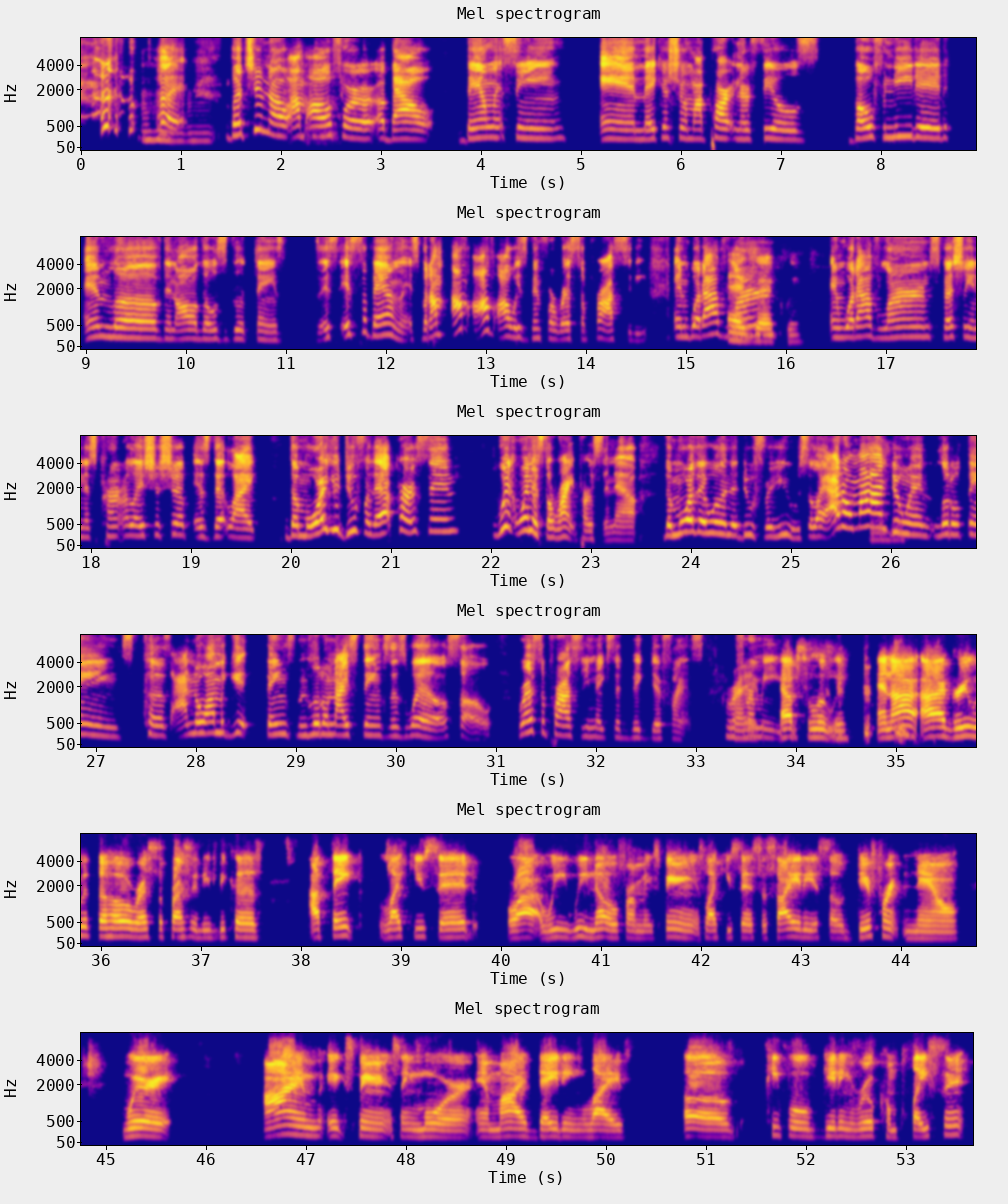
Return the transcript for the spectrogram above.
mm-hmm, but mm-hmm. but you know, I'm all mm-hmm. for about balancing and making sure my partner feels both needed and loved and all those good things. It's it's a balance, but I'm I'm I've always been for reciprocity. And what I've learned exactly. and what I've learned, especially in this current relationship, is that like the more you do for that person, when when it's the right person now, the more they're willing to do for you. So like I don't mind mm-hmm. doing little things because I know I'm gonna get things, little nice things as well. So reciprocity makes a big difference right. for me. Absolutely. And I, I agree with the whole reciprocity because I think, like you said, or I, we we know from experience, like you said, society is so different now where I'm experiencing more in my dating life of people getting real complacent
